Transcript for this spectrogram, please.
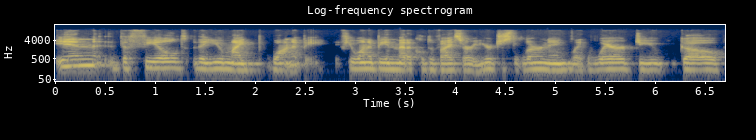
in the field that you might want to be. If you want to be in medical device or you're just learning, like where do you go?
